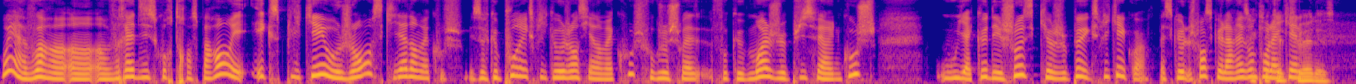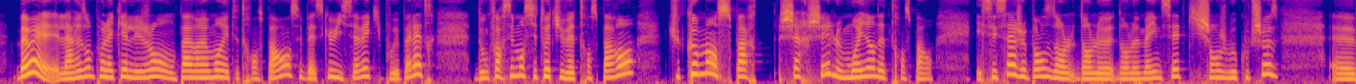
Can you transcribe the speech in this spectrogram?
ouais avoir un, vrai discours transparent et expliquer aux gens ce qu'il y a dans ma couche. Mais sauf que pour expliquer aux gens ce qu'il y a dans ma couche faut que je choisis, faut que moi je puisse faire une couche où il y a que des choses que je peux expliquer quoi. Parce que je pense que la raison pour laquelle bah ouais, la raison pour laquelle les gens n'ont pas vraiment été transparents, c'est parce qu'ils savaient qu'ils pouvaient pas l'être. Donc forcément, si toi tu veux être transparent, tu commences par chercher le moyen d'être transparent. Et c'est ça, je pense, dans, le mindset qui change beaucoup de choses. Euh,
